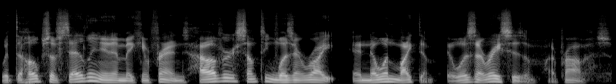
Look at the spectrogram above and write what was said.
with the hopes of settling in and making friends. However, something wasn't right, and no one liked him. It wasn't racism, I promise.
